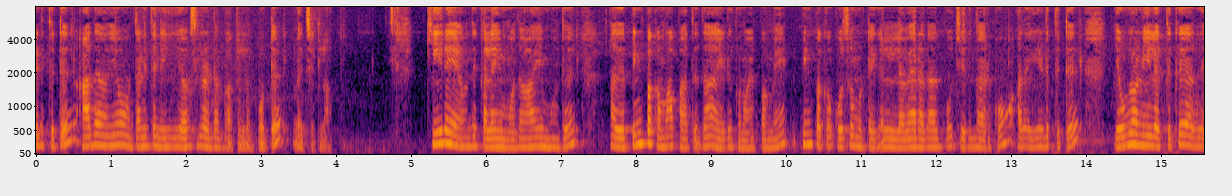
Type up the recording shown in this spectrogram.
எடுத்துட்டு அதையும் தனித்தனி அவசர டப்பாக்களில் போட்டு வச்சுக்கலாம். கீரையை வந்து களையும் போது ஆயும் போது அது பின்பக்கமாக பார்த்து தான் எடுக்கணும் எப்போவுமே. பின்பக்கம் கொசு முட்டைகள் இல்லை வேறு ஏதாவது பூச்சி இருந்தால் இருக்கும் அதை எடுத்துட்டு எவ்வளோ நீளத்துக்கு அது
